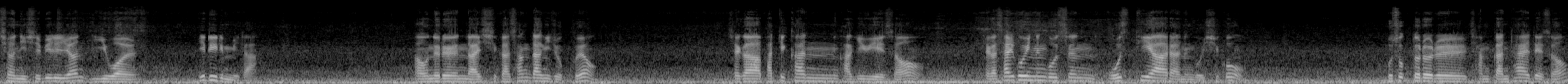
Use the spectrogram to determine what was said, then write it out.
2021년 2월 1일입니다. 아, 오늘은 날씨가 상당히 좋고요. 제가 바티칸 가기 위해서 제가 살고 있는 곳은 오스티아라는 곳이고 고속도로를 잠깐 타야 돼서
